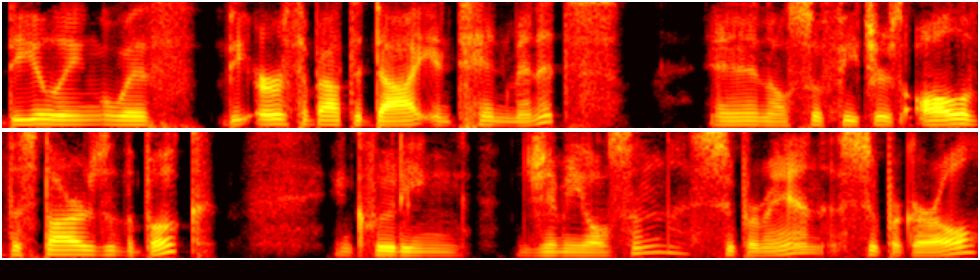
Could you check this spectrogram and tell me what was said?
dealing with the Earth about to die in 10 minutes, and also features all of the stars of the book, including Jimmy Olsen, Superman, Supergirl,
